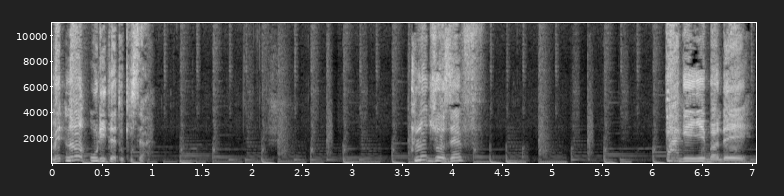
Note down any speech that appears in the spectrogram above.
Maintenant, où dit tout qui ça? Claude Joseph, pas gagné bandé.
